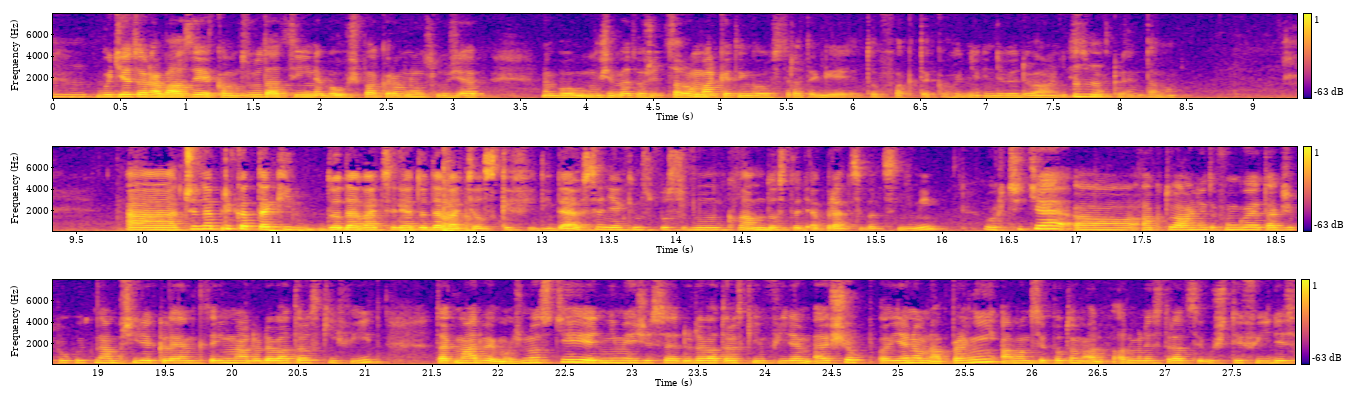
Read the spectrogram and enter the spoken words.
Mm. Buď je to na bázi konzultací, nebo už pak rovnou služeb, nebo můžeme tvořit celou marketingovou strategii. Je to fakt jako hodně individuální s těmi mm. klientama. A čo napríklad takí dodávateľi a dodávateľské feedy? Dajú sa nejakým spôsobom k vám dostať a pracovať s nimi? Určitě. Aktuálně to funguje tak, že pokud nám přijde klient, který má dodavatelský feed, tak má dvě možnosti. Jedním je, že se dodavatelským feedem e-shop jenom naplní a on si potom v administraci už ty feedy,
